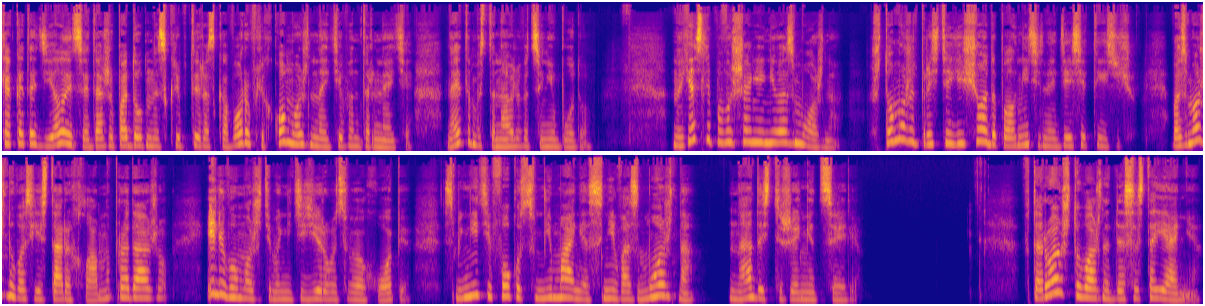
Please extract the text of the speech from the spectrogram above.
Как это делается, и даже подобные скрипты разговоров легко можно найти в интернете. На этом останавливаться не буду. Но если повышение невозможно, что может привести еще дополнительные 10 тысяч? Возможно, у вас есть старый хлам на продажу, или вы можете монетизировать свое хобби. Смените фокус внимания с «невозможно» на достижение цели. Второе, что важно для состояния,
